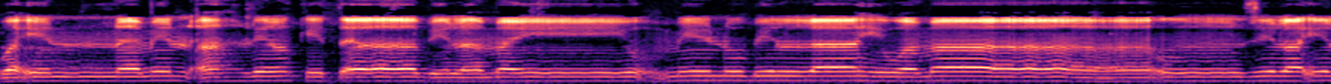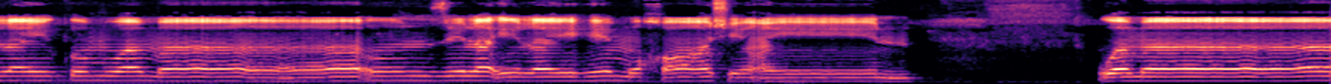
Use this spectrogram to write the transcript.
وإن من أهل الكتاب لمن يؤمن بالله وما أنزل إليكم وما أنزل إليهم خاشعين وما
